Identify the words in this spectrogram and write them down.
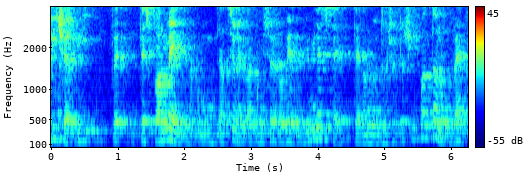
Dice testualmente la comunicazione della Commissione europea del 2007, la numero 359,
